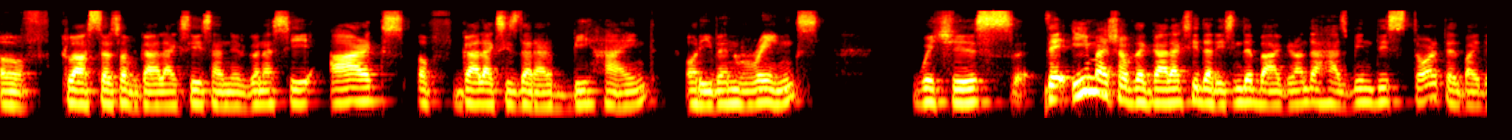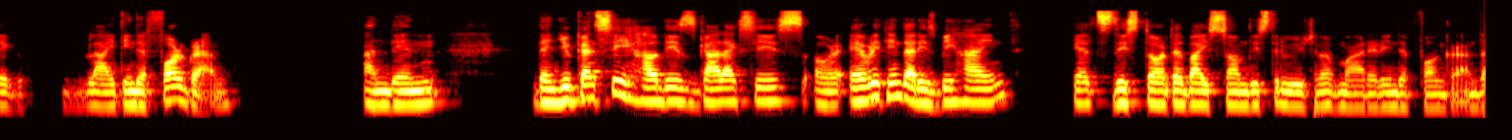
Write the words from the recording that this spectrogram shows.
of clusters of galaxies. And you're going to see arcs of galaxies that are behind or even rings which is the image of the galaxy that is in the background that has been distorted by the light in the foreground. And then, then you can see how these galaxies or everything that is behind gets distorted by some distribution of matter in the foreground.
